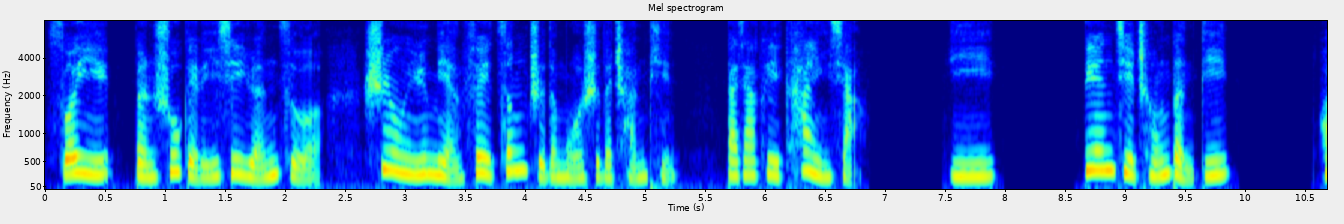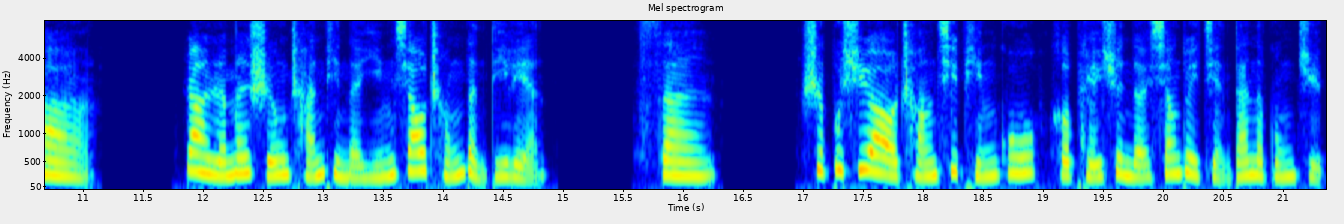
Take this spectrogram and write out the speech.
所以，本书给了一些原则，适用于免费增值的模式的产品，大家可以看一下：一、边际成本低；二、让人们使用产品的营销成本低廉。三，是不需要长期评估和培训的相对简单的工具。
